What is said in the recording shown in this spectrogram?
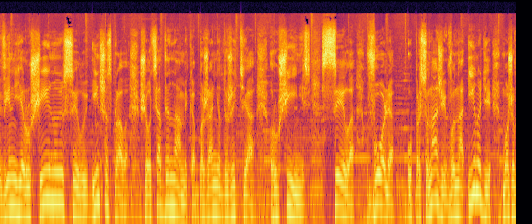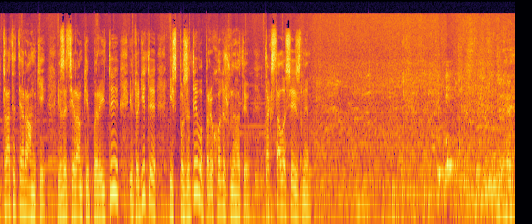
Він є рушійною силою. Інша справа, що оця динаміка, бажання до життя, рушійність, сила, воля у персонажі, вона іноді може втратити рамки і за ці рамки перейти, і тоді ти із позитива переходиш в негатив. Так сталося і з ним. Deixa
